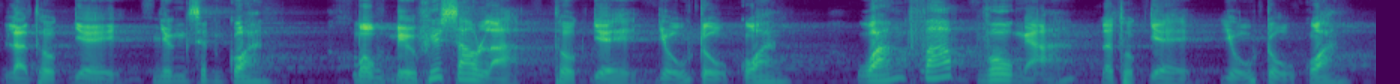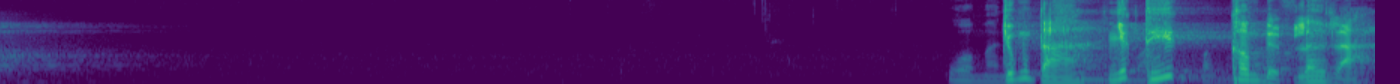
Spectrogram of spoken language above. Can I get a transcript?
là thuộc về nhân sinh quan. Một điều phía sau là thuộc về vũ trụ quan. Quán pháp vô ngã là thuộc về vũ trụ quan. Chúng ta nhất thiết không được lơ là.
